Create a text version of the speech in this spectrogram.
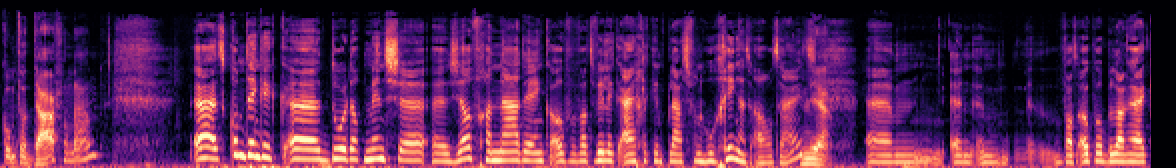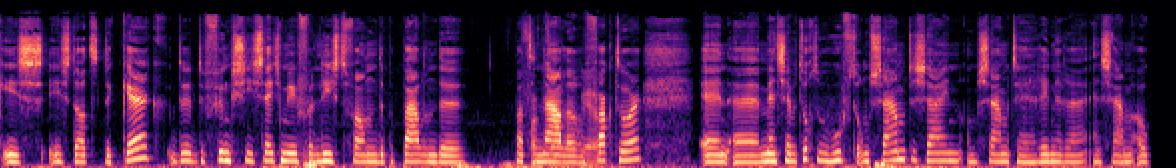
Komt dat daar vandaan? Eh, het komt denk ik eh, doordat mensen eh, zelf gaan nadenken over wat wil ik eigenlijk in plaats van hoe ging het altijd. Ja. Ehm, en, en wat ook wel belangrijk is, is dat de kerk de, de functie steeds meer verliest van de bepalende paternale Factor. En mensen hebben toch de behoefte om samen te zijn, om samen te herinneren en samen ook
